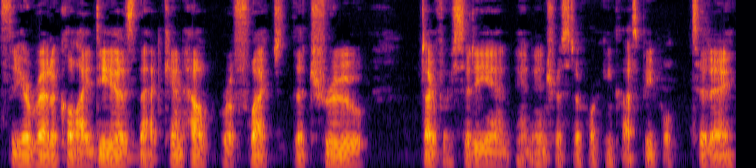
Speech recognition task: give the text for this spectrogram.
theoretical ideas that can help reflect the true diversity and, and interest of working class people today.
